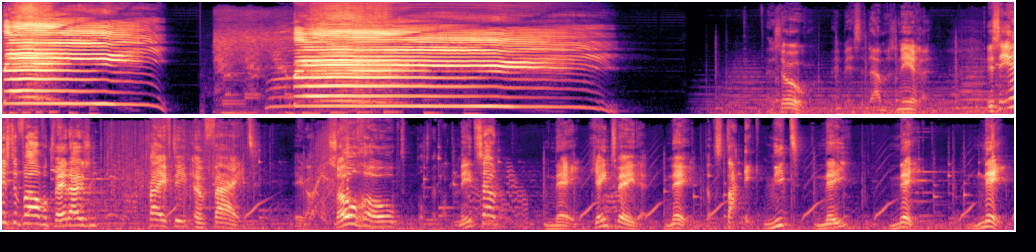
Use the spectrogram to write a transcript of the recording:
Nee! Nee! En zo, mijn beste dames en heren. Is de eerste val van 2015 een feit. Ik had zo gehoopt dat we dat niet zouden... Nee, geen tweede. Nee, dat sta ik niet. Nee, nee, nee.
